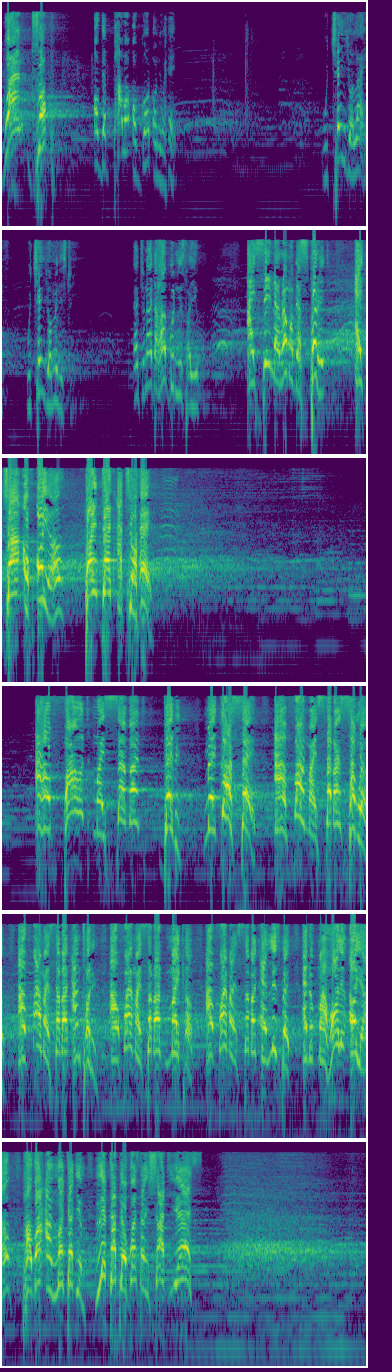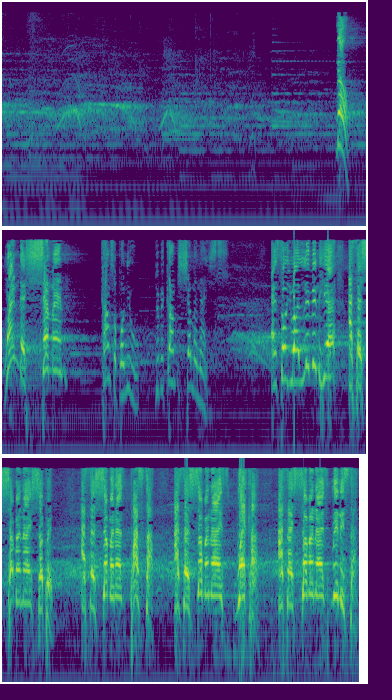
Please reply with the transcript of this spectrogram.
One drop of the power of God on your head will change your life will change your ministry. And tonight I have good news for you. I see in the realm of the spirit a jar of oil pointed at your head. I have found my servant David. May God say, I have found my servant Samuel. Him. Lift up your voice and shout, Yes. Now, when the shaman comes upon you, you become shamanized. And so you are living here as a shamanized shepherd, as a shamanized pastor, as a shamanized worker, as a shamanized minister.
